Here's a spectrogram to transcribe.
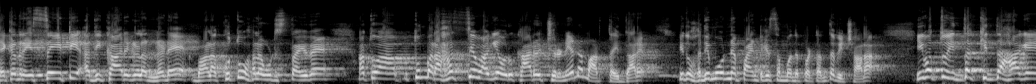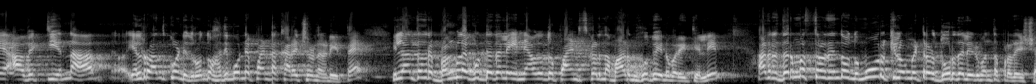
ಯಾಕಂದ್ರೆ ಎಸ್ ಐ ಟಿ ಅಧಿಕಾರಿಗಳ ನಡೆ ಬಹಳ ಕುತೂಹಲ ಹುಡಿಸ್ತಾ ಇದೆ. ಅಥವಾ ತುಂಬಾ ರಹಸ್ಯವಾಗಿ ಅವರು ಕಾರ್ಯಾಚರಣೆಯನ್ನು ಮಾಡ್ತಾ ಇದ್ದಾರೆ. ಇದು ಹದಿಮೂರನೇ ಪಾಯಿಂಟ್ಗೆ ಸಂಬಂಧಪಟ್ಟಂತ ವಿಚಾರ. ಇವತ್ತು ಇದ್ದಕ್ಕಿದ್ದ ಹಾಗೆ ಆ ವ್ಯಕ್ತಿಯನ್ನ ಎಲ್ಲರೂ ಅಂದ್ಕೊಂಡಿದ್ರು, ಒಂದು ಹದಿಮೂರನೇ ಪಾಯಿಂಟ್ ಕಾರ್ಯಾಚರಣೆ ನಡೆಯುತ್ತೆ. ಇಲ್ಲ ಅಂತಂದ್ರೆ ಬಂಗ್ಲಾ ಗುಡ್ಡದಲ್ಲೇ ಇನ್ಯಾವುದಾದ್ರೂ ಪಾಯಿಂಟ್ಸ್ಗಳನ್ನ ಮಾಡಬಹುದು ಎನ್ನುವ ರೀತಿಯಲ್ಲಿ. ಆದ್ರೆ ಧರ್ಮಸ್ಥಳದಿಂದ ಒಂದು ಮೂರು ಕಿಲೋಮೀಟರ್ ದೂರದಲ್ಲಿರುವಂತಹ ಪ್ರದೇಶ.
